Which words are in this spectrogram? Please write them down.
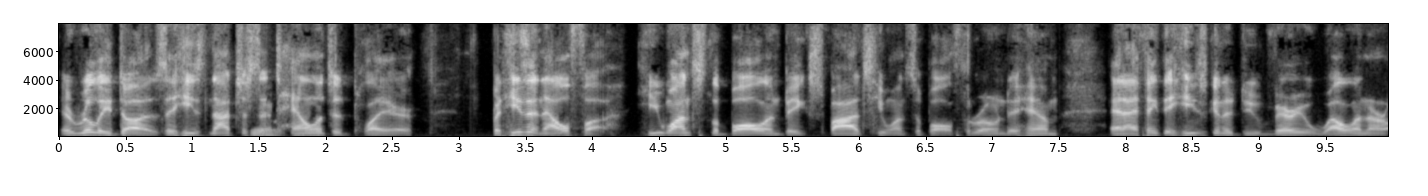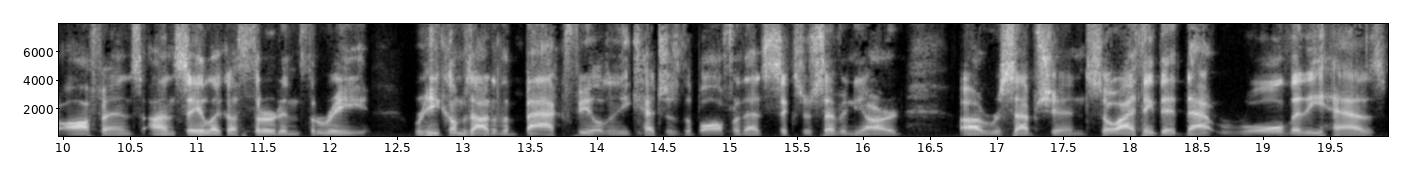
It really does. That he's not just yeah. a talented player, but he's an alpha. He wants the ball in big spots. He wants the ball thrown to him, and I think that he's going to do very well in our offense on say like a third and three where he comes out of the backfield and he catches the ball for that six or seven yard uh, reception. So I think that that role that he has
